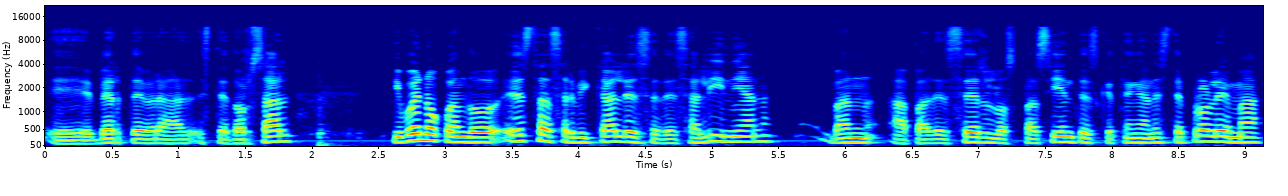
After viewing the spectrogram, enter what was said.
eh, vértebra este, dorsal. Y bueno, cuando estas cervicales se desalinean, van a padecer los pacientes que tengan este problema,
